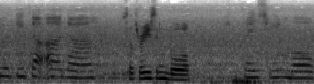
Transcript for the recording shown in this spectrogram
you, tita Ana. sa tracing book. Racing book.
